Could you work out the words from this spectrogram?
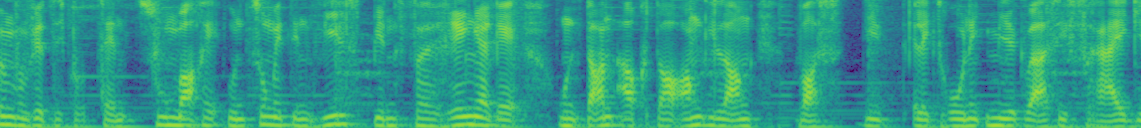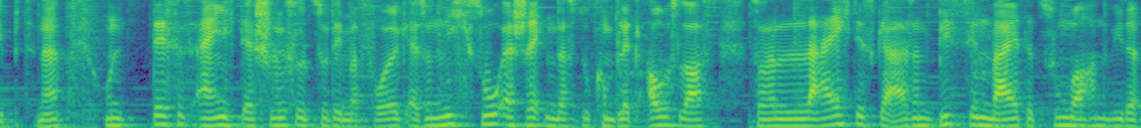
45% zumache und somit den Wheelspin verringere und dann auch da angelangt, was die Elektronik mir quasi freigibt. Ne? Und das ist eigentlich der Schlüssel zu dem Erfolg. Also nicht so erschrecken, dass du komplett auslässt, sondern leichtes Gas ein bisschen weiter zumachen wieder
